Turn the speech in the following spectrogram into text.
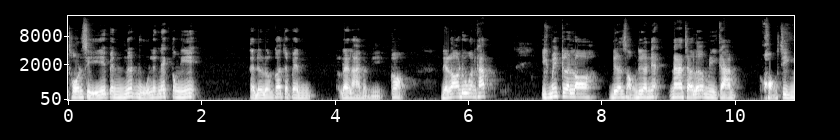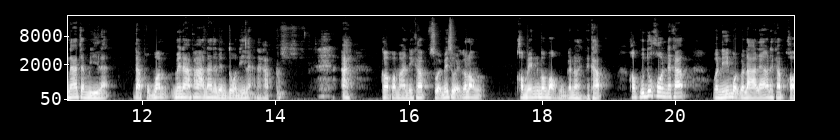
โทนสีเป็นเลือดหมูเล็กๆ ตรงนี้ แต่โดยรวมก็จะเป็นลายๆแบบนี้ ก็เดี๋ยวรอดูกันครับ อีกไม่เกินรอเดือน 2 เดือนเนี่ยน่าจะเริ่มมีการของจริงน่าจะมีแล้ว แต่ผมว่าไม่น่าพลาดน่าจะเป็นตัวนี้แหละนะครับอะก็ประมาณนี้ครับ สวยไม่สวยก็ลองคอมเมนต์มาบอกผมกันหน่อยนะครับ ขอบคุณทุกคนนะครับ วันนี้หมดเวลาแล้วนะครับ ขอ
